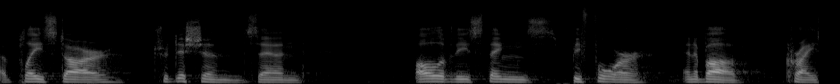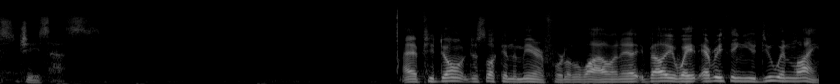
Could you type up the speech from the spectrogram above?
have placed our traditions and all of these things before and above Christ Jesus. If you don't, just look in the mirror for a little while and evaluate everything you do in life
